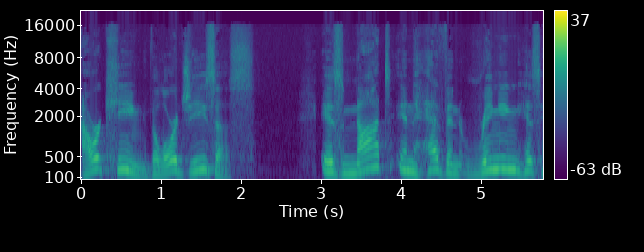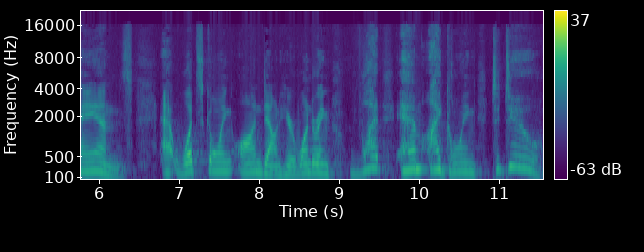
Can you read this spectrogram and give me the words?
Our King, the Lord Jesus, is not in heaven wringing his hands at what's going on down here, wondering, what am I going to do?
